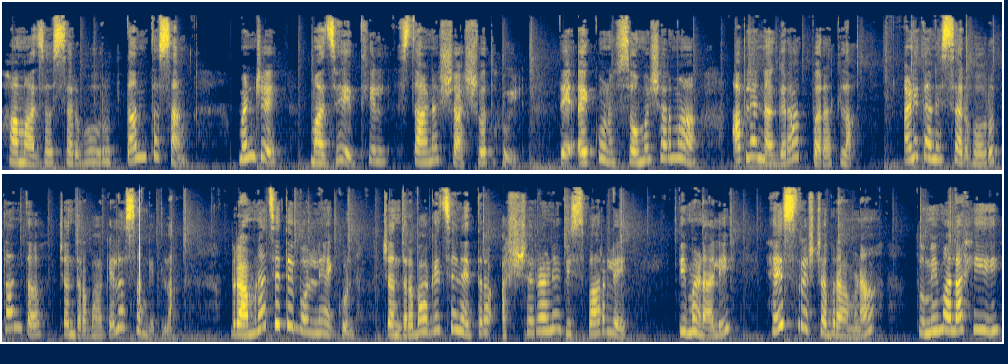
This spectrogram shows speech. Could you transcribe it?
हा माझा सर्व वृत्तांत सांग. म्हणजे माझे येथील स्थान शाश्वत होईल. ते ऐकून सोमशर्मा आपल्या नगरात परतला आणि त्याने सर्व वृत्तांत चंद्रभागेला सांगितला. ब्राह्मणाचे ते बोलणे ऐकून चंद्रभागेचे नेत्र आश्चर्याने विस्वारले. ती म्हणाली हे श्रेष्ठ ब्राह्मणा तुम्ही मला ही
